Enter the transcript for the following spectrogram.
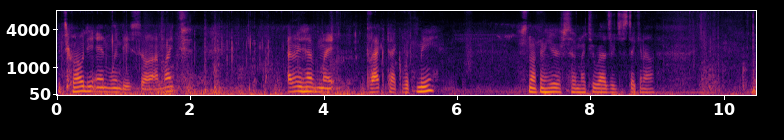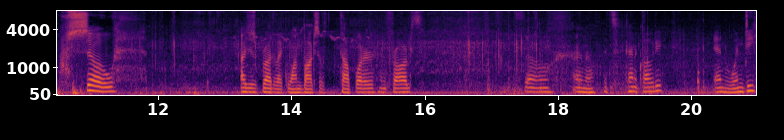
It's cloudy and windy, so I might... I don't have my backpack with me. There's nothing here, so my two rods are just taken out. So, I just brought like one box of topwater and frogs. So, I don't know, it's kind of cloudy and windy.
